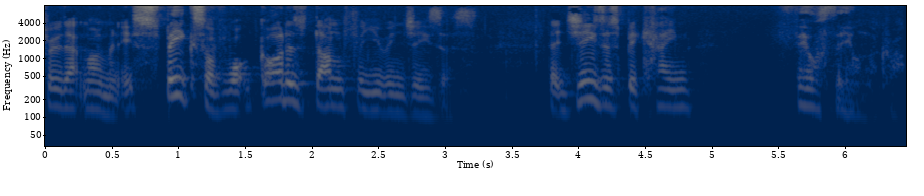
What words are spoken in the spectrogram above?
through that moment. It speaks of what God has done for you in Jesus. That Jesus became filthy on the cross.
